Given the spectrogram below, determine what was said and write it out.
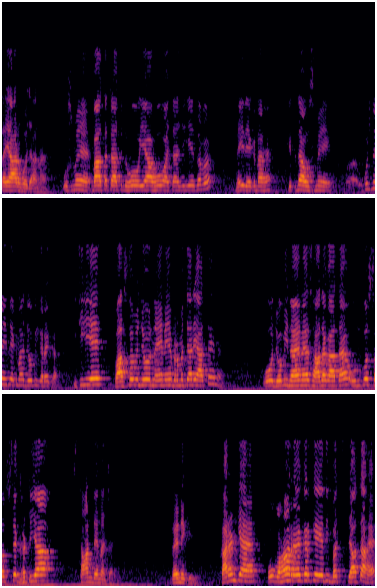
तैयार हो जाना है। उसमें बात अटैच्ड हो या हो अटैच ये सब नहीं देखना है। कितना उसमें, कुछ नहीं देखना, जो भी करेगा इसीलिए वास्तव में जो नए नए ब्रह्मचारी आते हैं ना, वो जो भी नया नया साधक आता है, उनको सबसे घटिया स्थान देना चाहिए रहने के लिए। कारण क्या है? वो वहाँ रह करके यदि बच जाता है,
